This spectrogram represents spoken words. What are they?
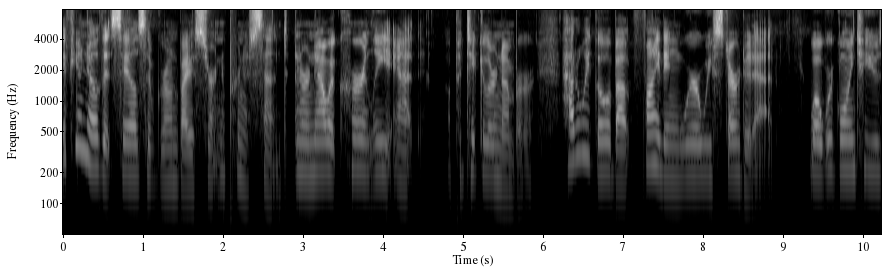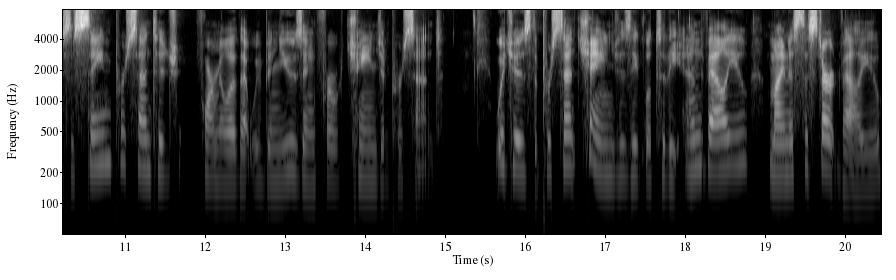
If you know that sales have grown by a certain percent and are now at currently at a particular number, how do we go about finding where we started at? Well, we're going to use the same percentage formula that we've been using for change in percent, which is the percent change is equal to the end value minus the start value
